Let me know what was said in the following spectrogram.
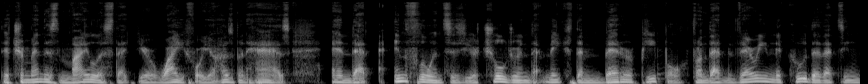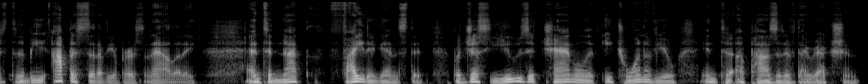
the tremendous milus that your wife or your husband has, and that influences your children, that makes them better people from that very nakuda that seems to be opposite of your personality, and to not fight against it, but just use it, channel it, each one of you into a positive direction.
